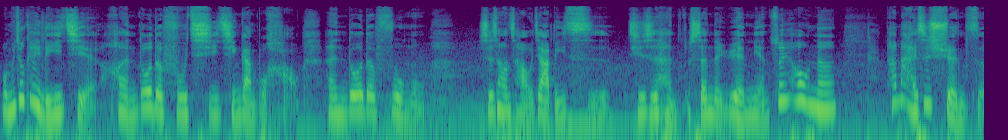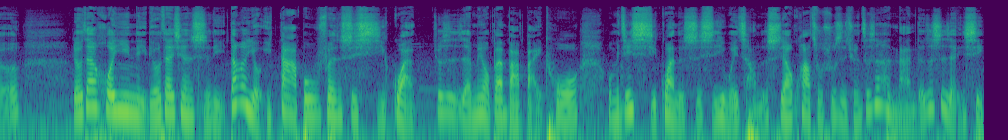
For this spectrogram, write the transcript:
我们就可以理解很多的夫妻情感不好，很多的父母时常吵架，彼此其实很深的怨念，最后呢，他们还是选择留在婚姻里，留在现实里。当然，有一大部分是习惯，就是人没有办法摆脱我们已经习惯的事、习以为常的事，要跨出舒适圈，这是很难的，这是人性。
